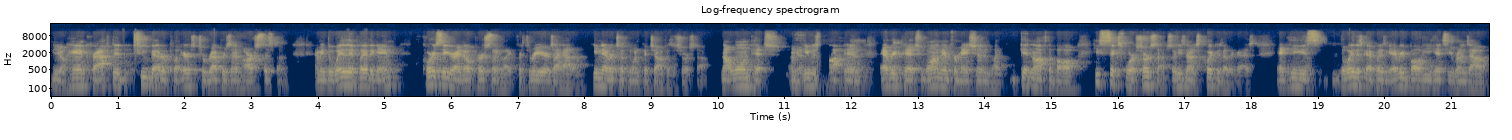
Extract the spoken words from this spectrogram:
you know, handcrafted two better players to represent our system. I mean, the way they play the game. Corey Seager, I know personally, like for three years I had him. He never took one pitch off as a shortstop, not one pitch. I mean, Yeah. he was locked in every pitch, wanting information, like getting off the ball. He's six four shortstop, so he's not as quick as other guys. And he's the way this guy plays, every ball he hits, he runs out.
